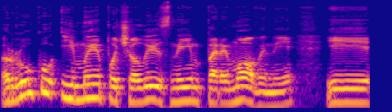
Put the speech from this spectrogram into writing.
руку, і ми почали з ним перемовини. І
